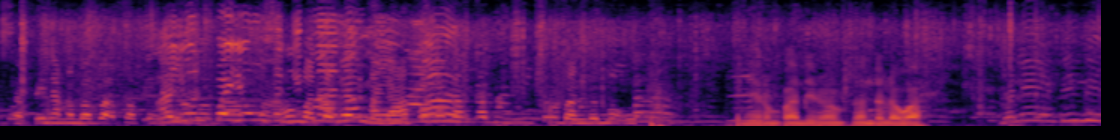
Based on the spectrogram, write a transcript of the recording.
Sa pinakababa pa po. Ayun pa yung sa Oh, gitna matagal, ng maghapon na lang kami dito. Banda mo. Meron pa, di naman pa ng dalawa. Dali, dali.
